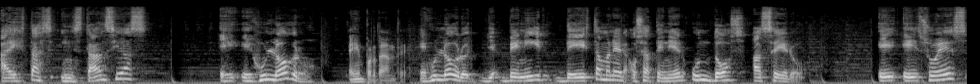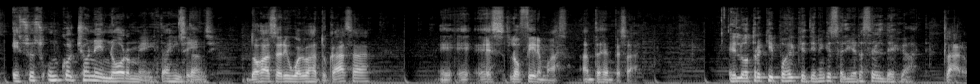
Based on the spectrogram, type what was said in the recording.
a estas instancias es, es, un logro. Es importante. Es un logro venir de esta manera, o sea, tener un 2 a 0 eh, eso, es, eso es un colchón enorme en estas instancias. 2 a 0 y vuelves a tu casa. Eh, eh, es, lo firmas antes de empezar. El otro equipo es el que tiene que salir a hacer el desgaste. Claro.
